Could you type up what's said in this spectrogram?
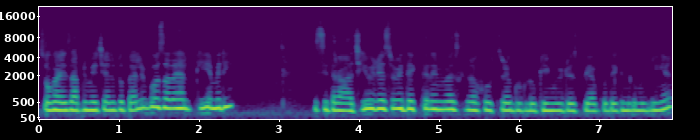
सो गाइज़ आपने मेरे चैनल पर पहले भी बहुत ज़्यादा हेल्प की है मेरी। इसी तरह आज की वीडियोस में भी देखते रहें बस की तरह खूबसूरत गुड लुकिंग वीडियोस भी आपको देखने को मिल रही हैं।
